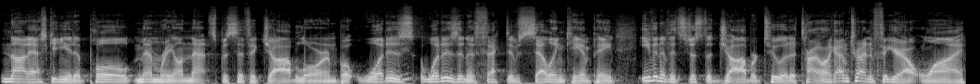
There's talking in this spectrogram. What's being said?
not asking you to pull memory on that specific job, Loren, but what is, mm-hmm. what is an effective selling campaign, even if it's just a job or two at a time? Like I'm trying to figure out why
